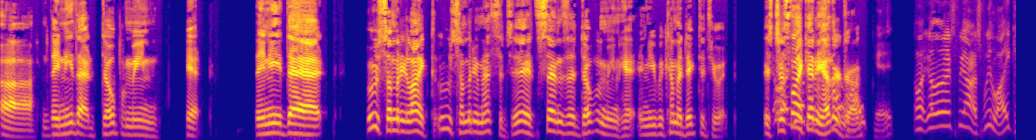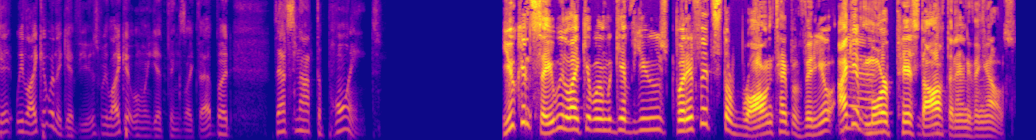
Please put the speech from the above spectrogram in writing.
uh they need that dopamine hit. They need that ooh somebody liked, ooh somebody messaged. It sends a dopamine hit and you become addicted to it. It's just like any other drug. like it. Like, let's be honest, we like it. We like it when they get views. We like it when we get things like that. But that's not the point. You can say we like it when we get views, but if it's the wrong type of video, I get more pissed yeah. off than anything else.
